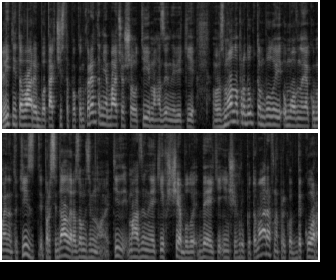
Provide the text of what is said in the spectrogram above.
літні товари, бо так чисто по конкурентам я бачу, що ті магазини, в які з монопродуктом були умовно, як у мене, то ті просідали разом зі мною. Ті магазини, яких ще були деякі інші групи товарів, наприклад, декор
